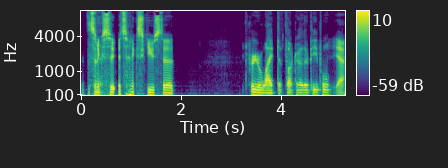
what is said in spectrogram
It's It's an sad ex- it's an excuse to for your wife to fuck other people. yeah.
